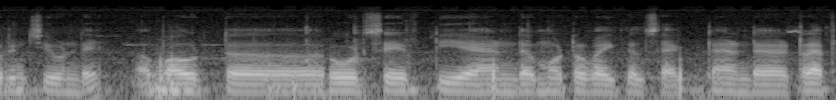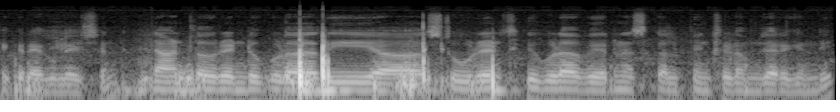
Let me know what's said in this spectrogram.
గురించి ఉండే about road safety and motor vehicles act and traffic regulation దాంట్లో రెండు కూడా అది స్టూడెంట్స్కి కూడా అవేర్నెస్ కల్పించడం జరిగింది.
